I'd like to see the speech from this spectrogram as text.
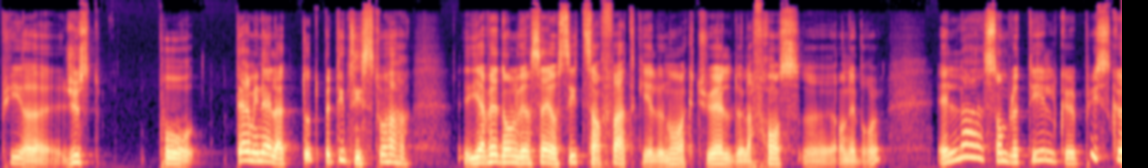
Puis, euh, juste pour terminer la toute petite histoire, il y avait dans le verset aussi Tsarfat, qui est le nom actuel de la France euh, en hébreu. Et là, semble-t-il que puisque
